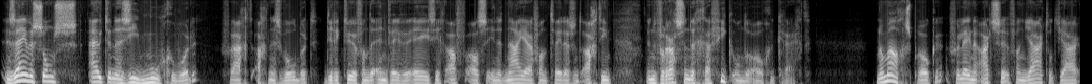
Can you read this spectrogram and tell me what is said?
Zijn we soms euthanasie moe geworden? vraagt Agnes Wolbert, directeur van de NVVE, zich af als in het najaar van 2018 een verrassende grafiek onder ogen krijgt. Normaal gesproken verlenen artsen van jaar tot jaar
